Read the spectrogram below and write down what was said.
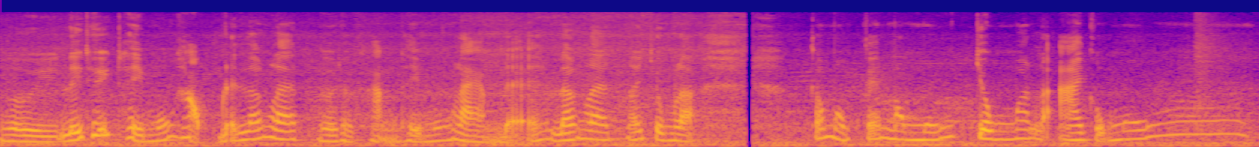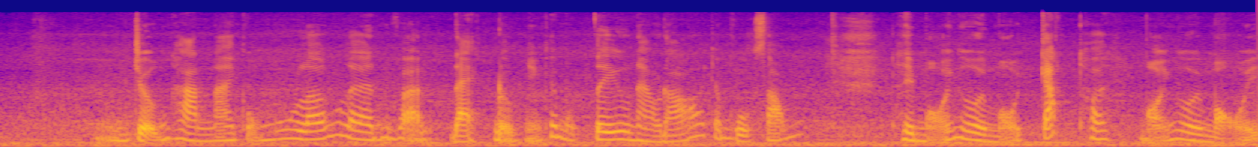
Người lý thuyết thì muốn học để lớn lên người thực hành thì muốn làm để lớn lên. Nói chung là có một cái mong muốn chung là ai cũng muốn trưởng thành ai cũng muốn lớn lên và đạt được những cái mục tiêu nào đó trong cuộc sống thì mỗi người mỗi cách thôi mỗi người mỗi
